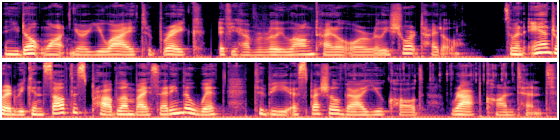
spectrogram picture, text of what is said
and you don't want your UI to break if you have a really long title or a really short title. So in Android, we can solve this problem by setting the width to be a special value called wrap content.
